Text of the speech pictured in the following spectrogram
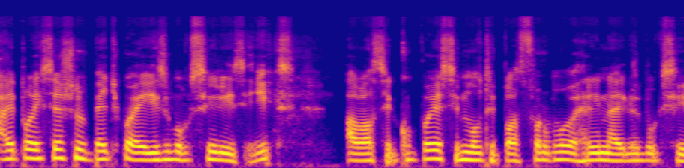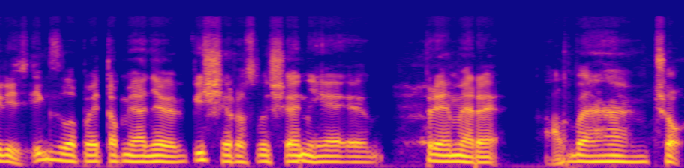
aj PlayStation 5 aj Xbox Series X a vlastne kupuješ si multiplatformové hry na Xbox Series X, lebo je tam, ja neviem, vyššie rozlišenie priemere, alebo ja neviem čo.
